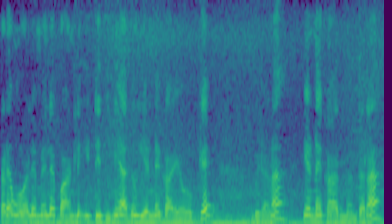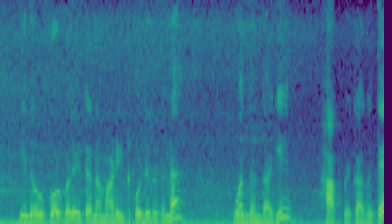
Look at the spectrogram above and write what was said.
ಕಡೆ ಒಲೆ ಮೇಲೆ ಬಾಣಲಿ ಇಟ್ಟಿದ್ದೀನಿ. ಅದು ಎಣ್ಣೆ ಕಾಯೋಕ್ಕೆ ಬಿಡೋಣ. ಎಣ್ಣೆ ಕಾದ ನಂತರ ಇದು ಕೋಡ್ಬಳೆ ಹಿಟ್ಟನ್ನು ಮಾಡಿ ಇಟ್ಕೊಂಡಿರೋದನ್ನು ಒಂದೊಂದಾಗಿ ಹಾಕಬೇಕಾಗುತ್ತೆ.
